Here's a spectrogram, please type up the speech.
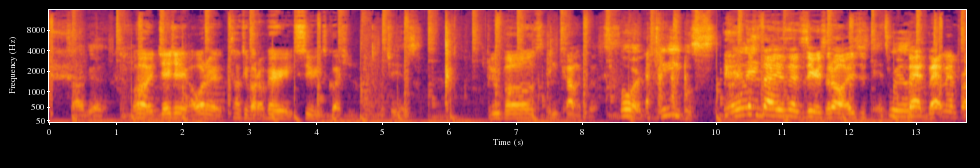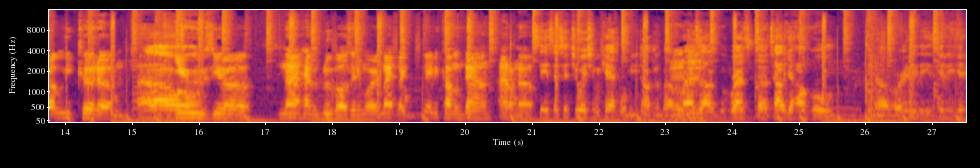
It's all good. Well, JJ, I want to talk to you about a very serious question. Which is, Blue balls in comic books. Lord Jeebus. Really? It's not, it's not serious at all. It's just It's real. that Batman probably could um Oh. use, you know, not having blue balls anymore. It might, like, maybe calm him down. I don't know. See, it's that situation with Catwoman you're talking about, Mhm. Ra's al, Raz, uh, Talia al Ghul, you know, or any of these, any, any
